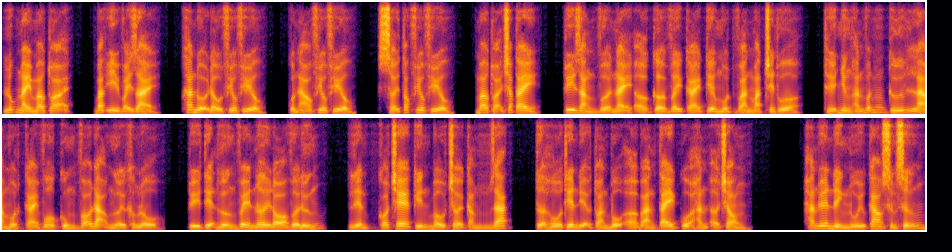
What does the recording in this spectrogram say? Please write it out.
Lúc này mao toại bác y váy dài, khăn đội đầu phiêu phiêu, quần áo phiêu phiêu, sợi tóc phiêu phiêu, mao toại chắp tay, tuy rằng vừa nãy ở cờ vây cái kia một ván mặt trên thua, thế nhưng hắn vẫn cứ là một cái vô cùng võ đạo người khổng lồ, tùy tiện hướng về nơi đó vừa đứng, liền có che kín bầu trời cảm giác, tựa hồ thiên địa toàn bộ ở bàn tay của hắn ở trong. Hắn uyên đỉnh núi cao sừng sững,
